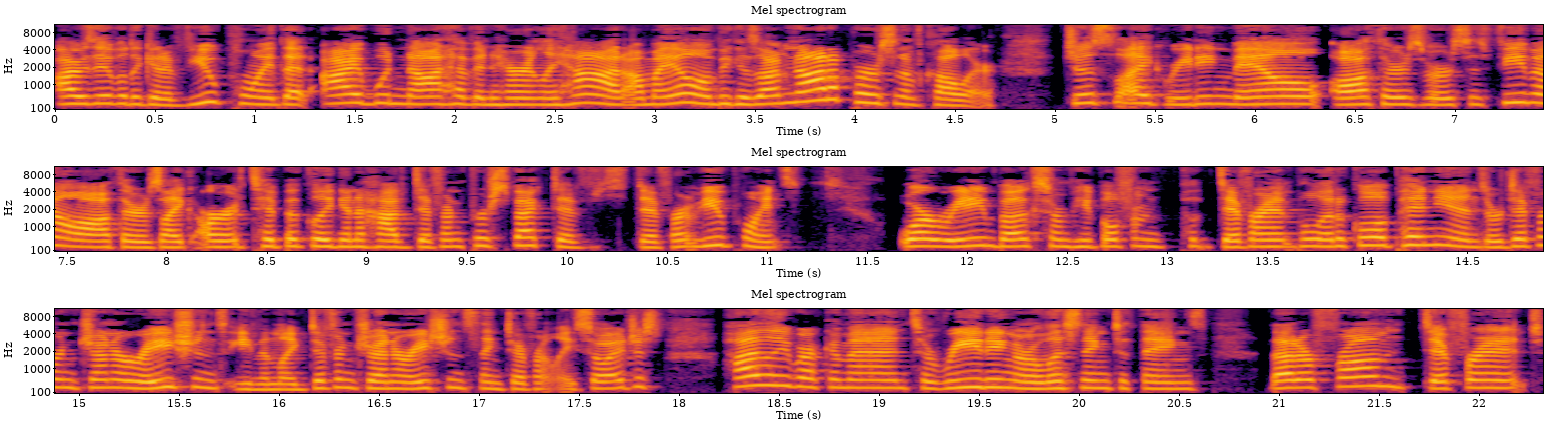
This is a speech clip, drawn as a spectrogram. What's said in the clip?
I was able to get a viewpoint that I would not have inherently had on my own because I'm not a person of color. Just like reading male authors versus female authors like are typically going to have different perspectives, different viewpoints. Or reading books from people from p- different political opinions or different generations, even like different generations think differently. So I just highly recommend to reading or listening to things that are from different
